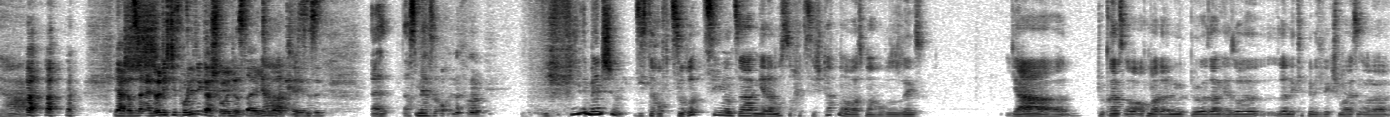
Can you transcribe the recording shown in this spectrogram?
Ja, Ja, das ist eindeutig die Politiker schuld, dass da jetzt Ja, Krähen ist- sind. äh, das merkst du auch in der Frage, wie viele Menschen sich darauf zurückziehen und sagen, ja, da muss doch jetzt die Stadt mal was machen, wo du denkst, ja, du kannst aber auch mal deinem Mitbürger sagen, er soll seine Kippe nicht wegschmeißen oder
